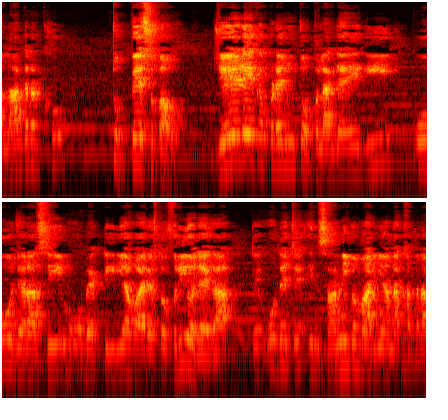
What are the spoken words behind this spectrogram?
ਅਲੱਗ ਰੱਖੋ, ਧੁੱਪੇ ਸੁਕਾਓ। ਜਿਹੜੇ ਕੱਪੜੇ ਨੂੰ ਧੁੱਪ ਲੱਗ ਜਾਏਗੀ, ਉਹ ਜਰਾਸੀਮ ਉਹ ਬੈਕਟੀਰੀਆ ਵਾਇਰਸ ਤੋਂ ਫ੍ਰੀ ਹੋ ਜਾਏਗਾ ਤੇ ਉਹਦੇ 'ਚ ਇਨਸਾਨੀ ਬਿਮਾਰੀਆਂ ਦਾ ਖਤਰਾ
